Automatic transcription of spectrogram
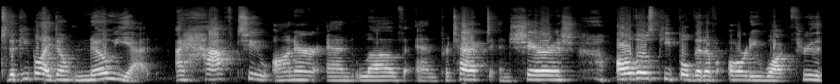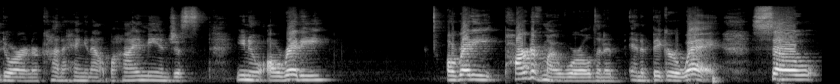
to the people I don't know yet. I have to honor and love and protect and cherish all those people that have already walked through the door and are kind of hanging out behind me and just, you know, already already part of my world in a in a bigger way. So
